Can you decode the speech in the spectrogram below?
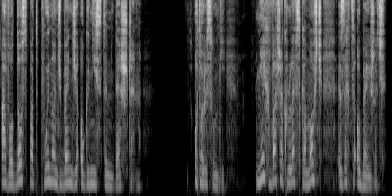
a wodospad płynąć będzie ognistym deszczem. Oto rysunki. Niech wasza królewska mość zechce obejrzeć.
